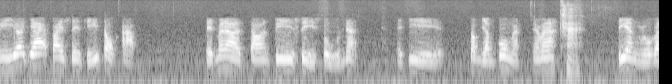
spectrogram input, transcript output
มีเยอะแยะไปเศรษฐีตกอับ เห็นไหมล่ะตอนปี 40น่ะไอ้ที่ต้มยำกุ้งอะใช่ไหมค่ะเดี้ยงลงไป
